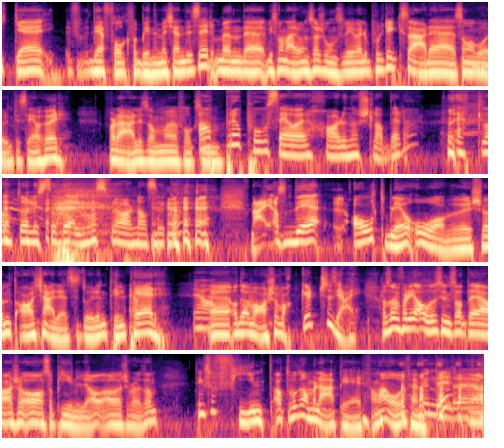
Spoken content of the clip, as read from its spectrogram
ikke det folk forbinder med kjendiser, men det, hvis man er i organisasjonsliv eller politikk, så er det som å gå rundt i Se og Hør. For det er liksom eh, folk som Apropos Se og Hør, har du noe sladder, da? Et eller annet du har lyst til å dele med oss fra Arendalsuka? Nei, altså det, alt ble jo oversvømt av kjærlighetshistorien til Per. Ja. Eh, og det var så vakkert, syns jeg. Altså, fordi alle syns at det var så, å, så pinlig. Og, og så sånn. Tenk så fint at Hvor gammel er Per? Han er over 50. 100, ja,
